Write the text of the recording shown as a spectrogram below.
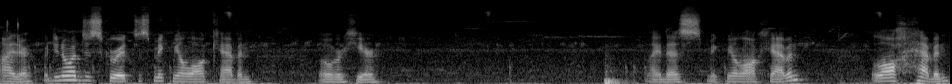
either. But you know what, just screw it. Just make me a log cabin over here. Like this. Make me a log cabin. Log cabin.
